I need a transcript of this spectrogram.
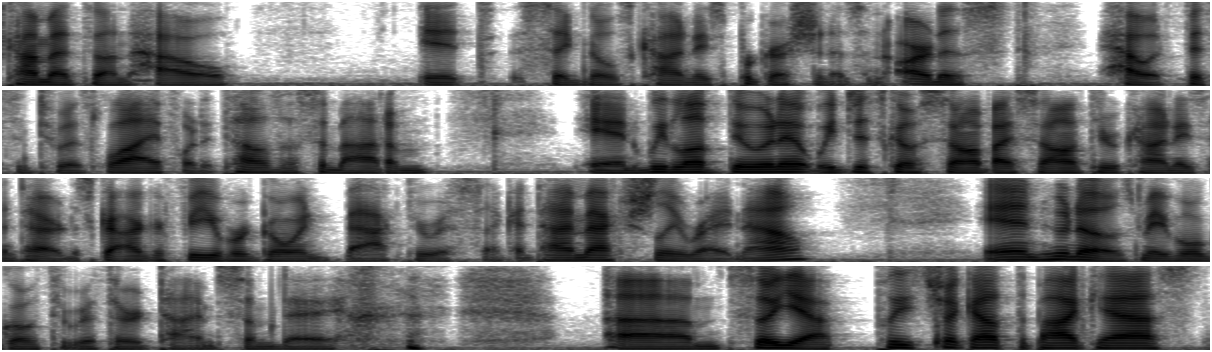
comment on how it signals Kanye's progression as an artist, how it fits into his life, what it tells us about him. And we love doing it. We just go song by song through Kanye's entire discography. We're going back through a second time actually right now. And who knows, maybe we'll go through a third time someday. um, so, yeah, please check out the podcast.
